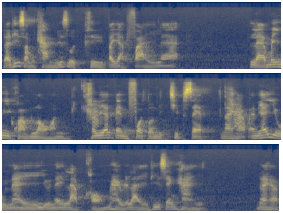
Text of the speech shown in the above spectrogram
และที่สำคัญที่สุดคือประหยัดไฟและและไม่มีความร้อนเขาเรียกเป็นโฟโตนิกชิปเซตนะครับ อันเนี้ยอยู่ในอยู่ในแลบของมหาวิทยาลัยที่เซี่ยงไฮ้นะครับ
